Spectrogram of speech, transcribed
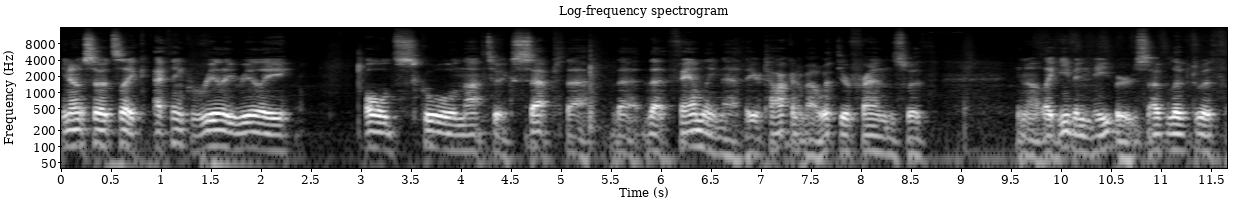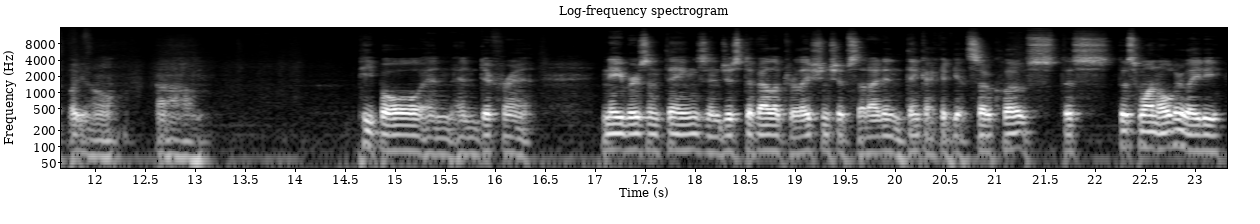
You know, so it's like I think really really old school not to accept that that that family net that you're talking about with your friends with you know like even neighbors i've lived with you know um, people and and different neighbors and things and just developed relationships that i didn't think i could get so close this this one older lady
